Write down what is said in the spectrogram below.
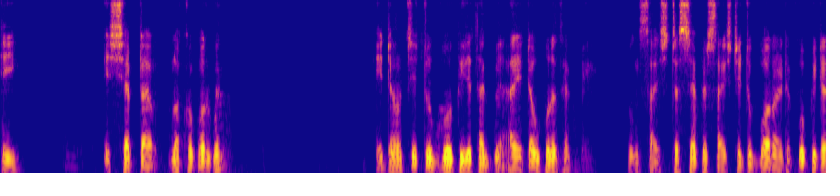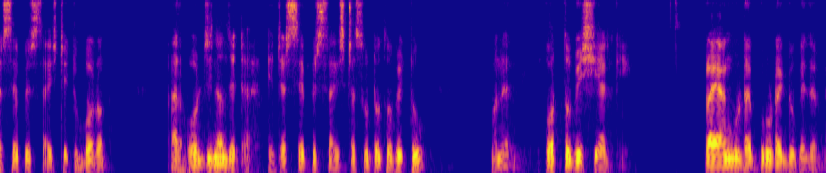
এই। এই শেপটা লক্ষ্য করবেন এটা হচ্ছে একটু গভীরে থাকবে আর এটা উপরে থাকবে। এবং সাইজটা শেপের সাইজটা একটু বড়। এটা কপিটার শেপের সাইজটা একটু বড়। আর অরিজিনাল যেটা, এটার শেপের সাইজটা ছোট তবে একটু মানে গর্ত বেশি আর কি। প্রায় আঙ্গুলটা পুরোটাই ঢুকে যাবে।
